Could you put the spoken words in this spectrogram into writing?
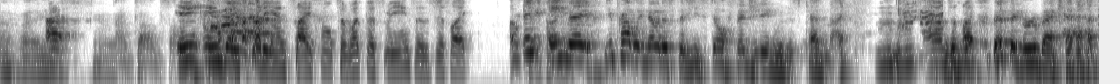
I'm not telling In- something. Ingve's pretty insightful to what this means. Is just like, okay, buddy. Ingve, you probably noticed that he's still fidgeting with his penknife Mhm. I'm just like, that the Grubeck had.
